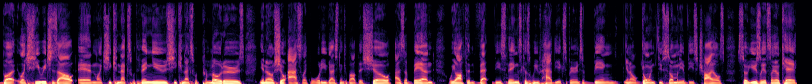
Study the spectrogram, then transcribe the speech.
but like she reaches out and like she connects with venues, she connects with promoters. You know, she'll ask like, "Well, what do you guys think about this show?" As a band, we often vet these things because we've had the experience of being, you know, going through so many of these trials. So usually it's like, okay,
